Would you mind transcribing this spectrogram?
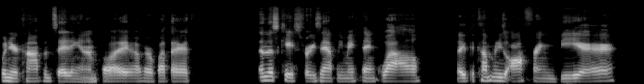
when you're compensating an employee or whether it's in this case, for example, you may think, well, like the company's offering beer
